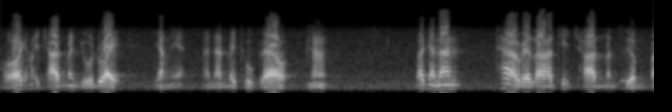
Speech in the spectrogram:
ขอให้ชานมันอยู่ด้วย อย่างเนี้ยอันนั้นไม่ถูกแล้วเพราะฉะนั้นถ้าเวลาที่ชานมันเสื่อมไป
